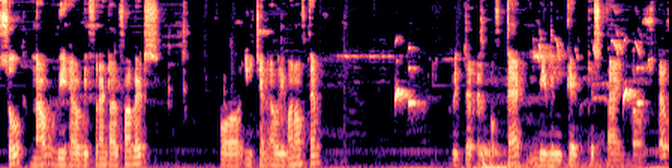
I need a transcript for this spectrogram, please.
so now we have different alphabets for each and every one of them. With the help of that we will get this kind of stuff.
